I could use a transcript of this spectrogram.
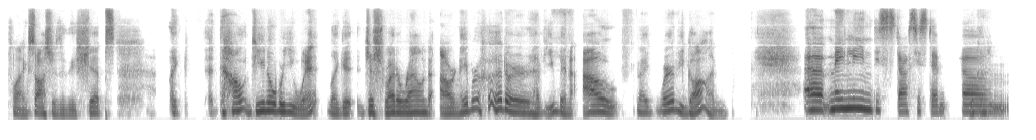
flying saucers of these ships. Like how do you know where you went? Like it just right around our neighborhood or have you been out? Like where have you gone? Uh, mainly in this star system. Um, okay.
